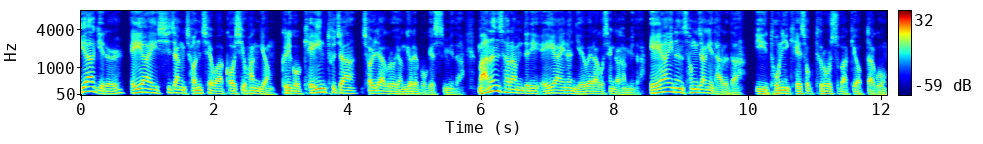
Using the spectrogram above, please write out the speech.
이야기를 AI 시장 전체와 거시 환경 그리고 개인 투자 전략으로 연결해 보겠습니다. 많은 사람들이 AI는 예외라고 생각합니다. AI는 성장이 다르다. 이 돈이 계속 들어올 수밖에 없다고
